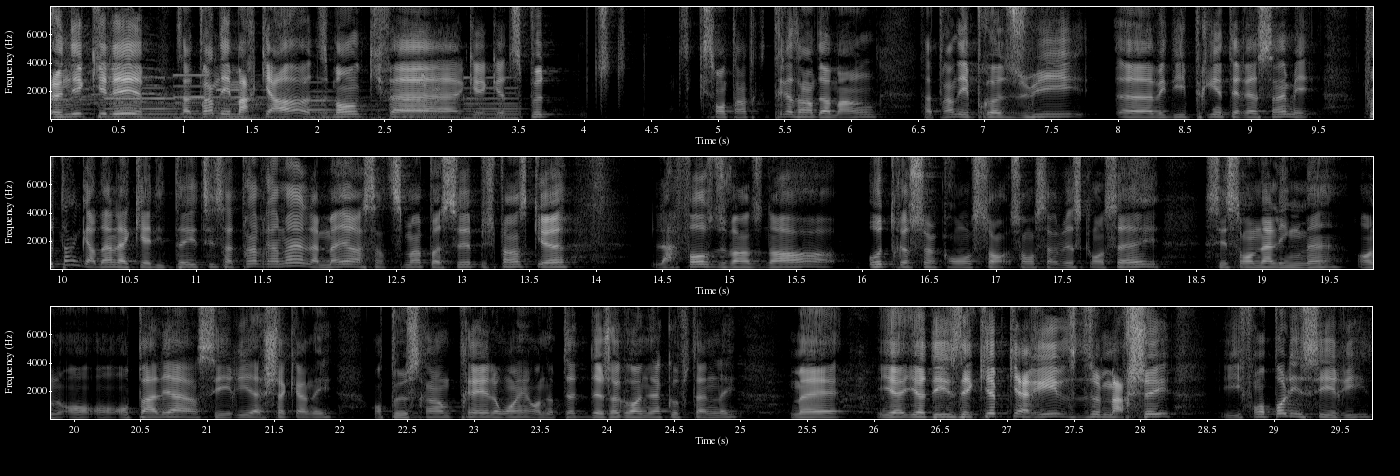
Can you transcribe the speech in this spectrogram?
un équilibre. Ça te prend des marqueurs, du monde qui sont très en demande. Ça te prend des produits euh, avec des prix intéressants, mais tout le temps en gardant la qualité. Ça te prend vraiment le meilleur assortiment possible. Je pense que la force du vent du Nord, outre son, service conseil, c'est son alignement. On, peut aller en série à chaque année. On peut se rendre très loin. On a peut-être déjà gagné la Coupe Stanley. Mais il y a des équipes qui arrivent du marché, ils feront pas les séries,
